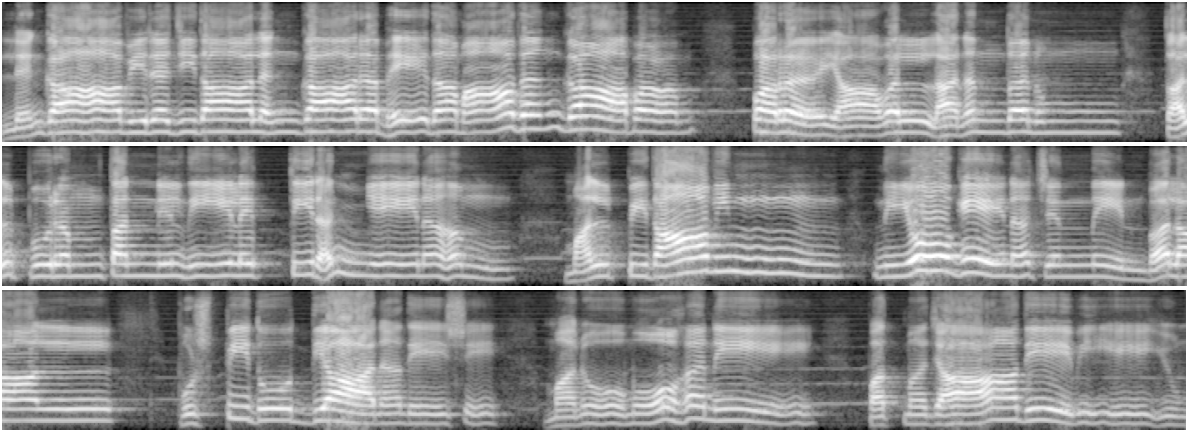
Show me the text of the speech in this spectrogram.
ലങ്കാവിരജിതാലങ്കാരഭേദമാതങ്കാപം പറയാവൽ അനന്തനും തൽപുരം തന്നിൽ നീളെത്തിരഞ്ഞേനഹം മൽപിതാവിൻ നിയോഗേന ചെന്നീൻ ബലാൽ. പുഷ്പിതോദ്യാനദേശേ മനോമോഹനേ പത്മജാദേവിയെയും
